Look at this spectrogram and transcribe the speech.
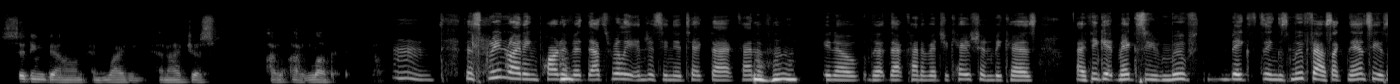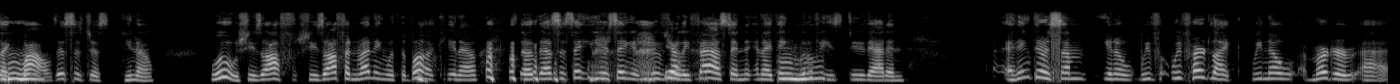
sitting down and writing, and I just I, I love it. Mm. The screenwriting part of mm. it, that's really interesting to take that kind of mm-hmm you know that that kind of education because I think it makes you move makes things move fast. Like Nancy was like, mm-hmm. wow, this is just you know, woo, she's off she's off and running with the book, you know. so that's the thing you're saying it moves yeah. really fast, and and I think mm-hmm. movies do that, and I think there's some you know we've we've heard like we know murder uh,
